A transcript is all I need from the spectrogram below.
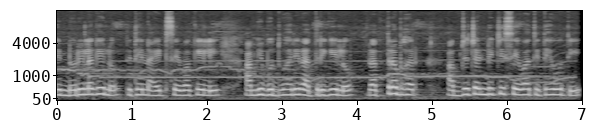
दिंडोरीला गेलो. तिथे नाईट सेवा केली. आम्ही बुधवारी रात्री गेलो. रात्रभर अब्जचंडीची सेवा तिथे होती.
